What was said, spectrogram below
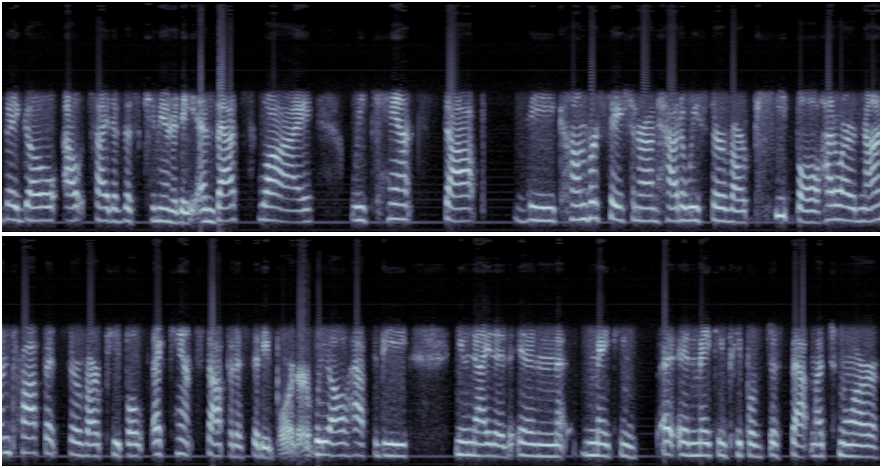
they go outside of this community, and that's why we can't stop the conversation around how do we serve our people, how do our nonprofits serve our people, that can't stop at a city border. We all have to be united in making in making people just that much more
